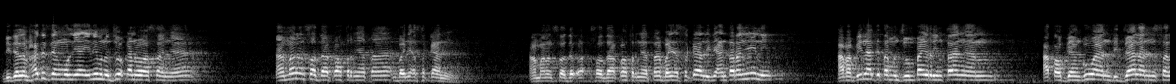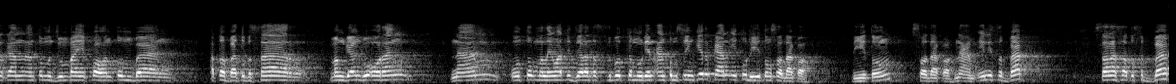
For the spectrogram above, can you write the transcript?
Di dalam hadis yang mulia ini menunjukkan bahwasanya amalan sedekah ternyata banyak sekali. Amalan sedekah ternyata banyak sekali di antaranya ini Apabila kita menjumpai rintangan atau gangguan di jalan misalkan antum menjumpai pohon tumbang atau batu besar mengganggu orang nam untuk melewati jalan tersebut kemudian antum singkirkan itu dihitung sedekah. Dihitung sedekah. Naam, ini sebab salah satu sebab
